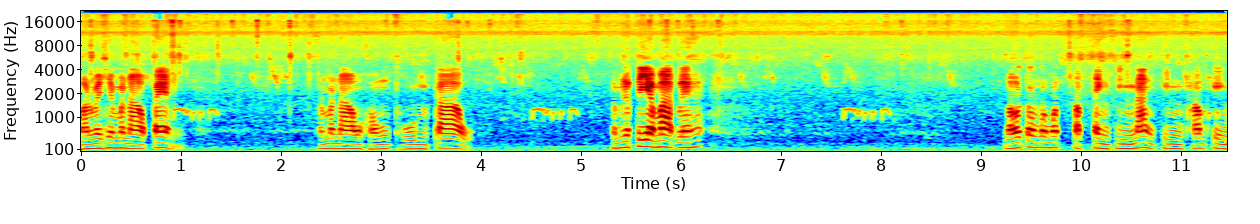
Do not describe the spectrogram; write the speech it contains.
มันไม่ใช่มะนาวแป้น มันมะนาวของทูนเก้าแล้วมันจะเตี้ยมากเลยฮะเราต้องต้องมาตัดแต่งกิ่งนั่งกิ่งทำกิ่ง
